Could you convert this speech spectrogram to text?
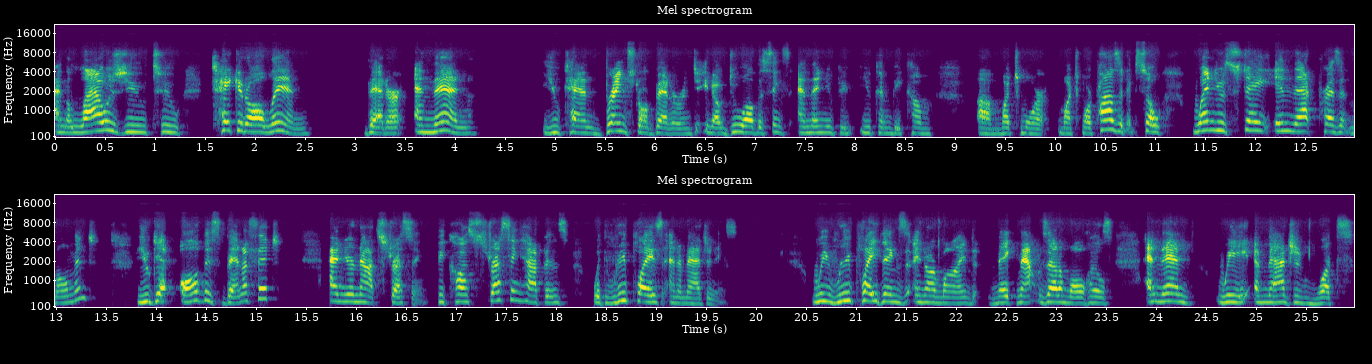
and allows you to take it all in better and then you can brainstorm better and you know do all these things and then you can, you can become um, much more much more positive. So when you stay in that present moment you get all this benefit and you're not stressing because stressing happens with replays and imaginings. We replay things in our mind make mountains out of molehills and then we imagine what's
